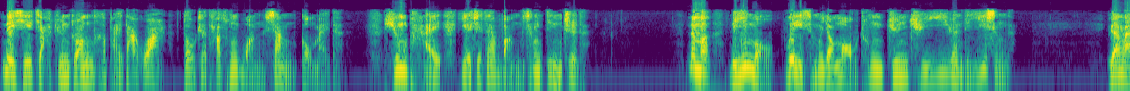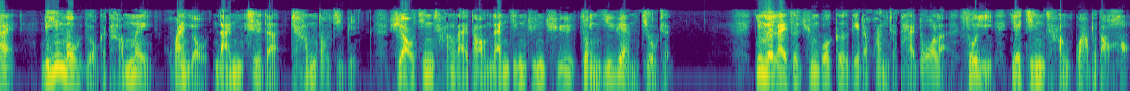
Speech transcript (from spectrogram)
那些假军装和白大褂都是他从网上购买的，胸牌也是在网上定制的。那么，李某为什么要冒充军区医院的医生呢？原来，李某有个堂妹患有难治的肠道疾病，需要经常来到南京军区总医院就诊。因为来自全国各地的患者太多了，所以也经常挂不到号。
